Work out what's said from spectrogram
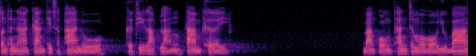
สนทนาการที่สภาหนูคือที่รับหลังตามเคย บางองค์ท่านจะโมโหอยู่บ้าง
